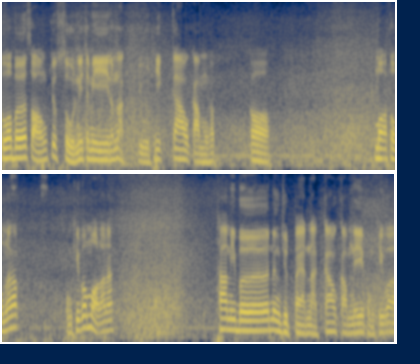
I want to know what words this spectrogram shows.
ตัวเบอร์ 2.0 นี่จะมีน้ำหนักอยู่ที่ 9 กรัมครับ ก็เหมาะสมแล้วครับ ผมคิดว่าเหมาะแล้วนะ ถ้ามีเบอร์ 1.8 หนัก 9 กรัมนี่ผมคิดว่า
